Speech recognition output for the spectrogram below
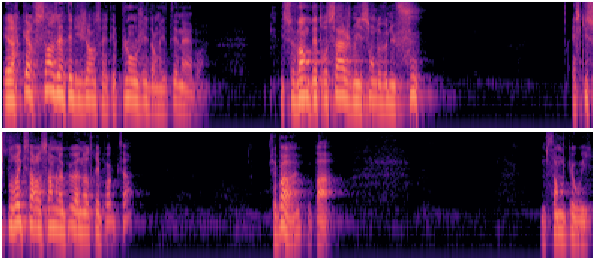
et leur cœur sans intelligence a été plongé dans les ténèbres. Ils se vantent d'être sages, mais ils sont devenus fous. Est-ce qu'il se pourrait que ça ressemble un peu à notre époque, ça? Je ne sais pas, hein pas. Il me semble que oui.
